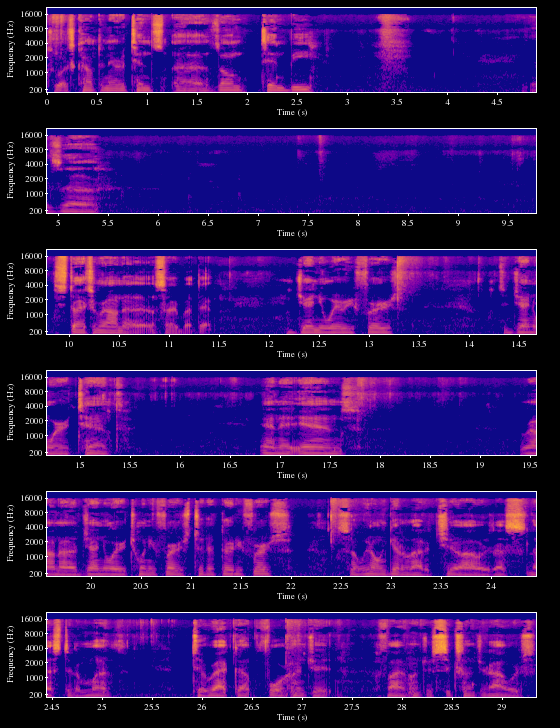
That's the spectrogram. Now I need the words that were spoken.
towards Compton area 10, uh, zone 10B is uh starts around uh sorry about that. January 1st to January 10th and it ends around uh, January 21st to the 31st so we don't get a lot of chill hours. That's less than a month to rack up 400 500 600 hours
